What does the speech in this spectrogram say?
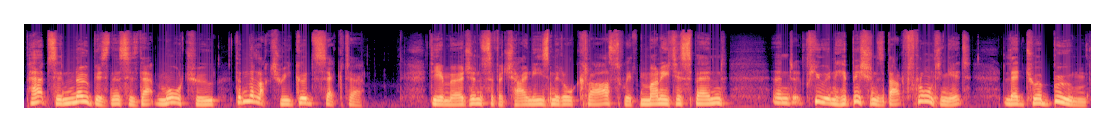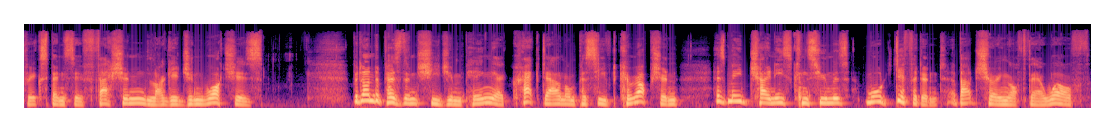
Perhaps in no business is that more true than the luxury goods sector. The emergence of a Chinese middle class with money to spend and few inhibitions about flaunting it led to a boom for expensive fashion, luggage, and watches. But under President Xi Jinping, a crackdown on perceived corruption has made Chinese consumers more diffident about showing off their wealth.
